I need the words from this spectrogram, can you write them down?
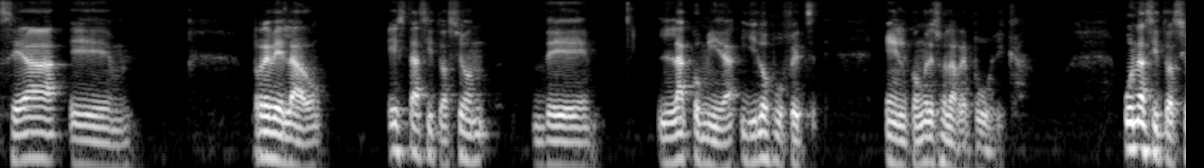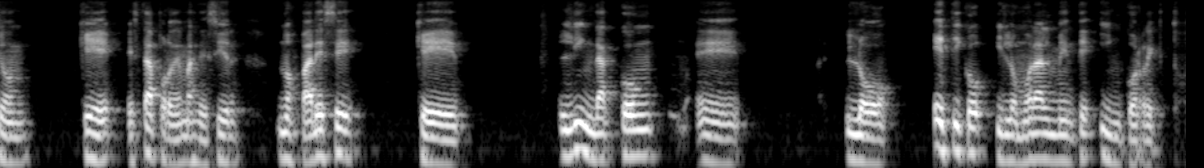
se ha eh, revelado esta situación de la comida y los buffets en el Congreso de la República. Una situación que está por demás decir, nos parece que linda con eh, lo ético y lo moralmente incorrecto.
